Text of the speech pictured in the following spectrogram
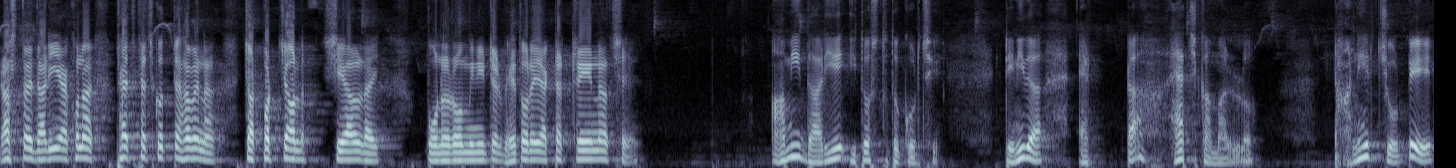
রাস্তায় দাঁড়িয়ে এখন আর ফ্যাচ ফ্যাচ করতে হবে না। চটপট চল, শিয়ালদায়। পনেরো মিনিটের ভেতরে একটা ট্রেন আছে। আমি দাঁড়িয়ে ইতস্তত করছি। টেনিদা একটা হ্যাঁচকা মারল। টানের চোটে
